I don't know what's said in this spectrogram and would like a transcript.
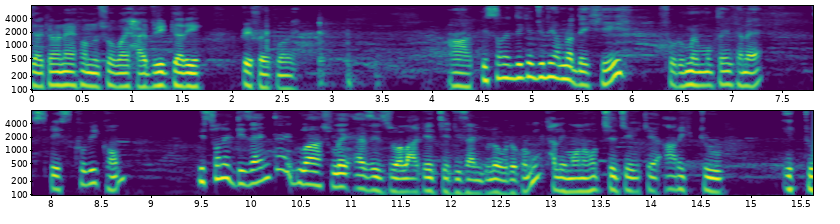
যার কারণে এখন সবাই হাইব্রিড গাড়ি প্রেফার করে। আর পিছনের দিকে যদি আমরা দেখি শোরুমের মধ্যে এখানে স্পেস খুবই কম। পিছনের ডিজাইনটা এগুলো আসলে অ্যাজ ইউজুয়াল আগের যে ডিজাইনগুলো ওরকমই, খালি মনে হচ্ছে যে এটা আর একটু একটু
